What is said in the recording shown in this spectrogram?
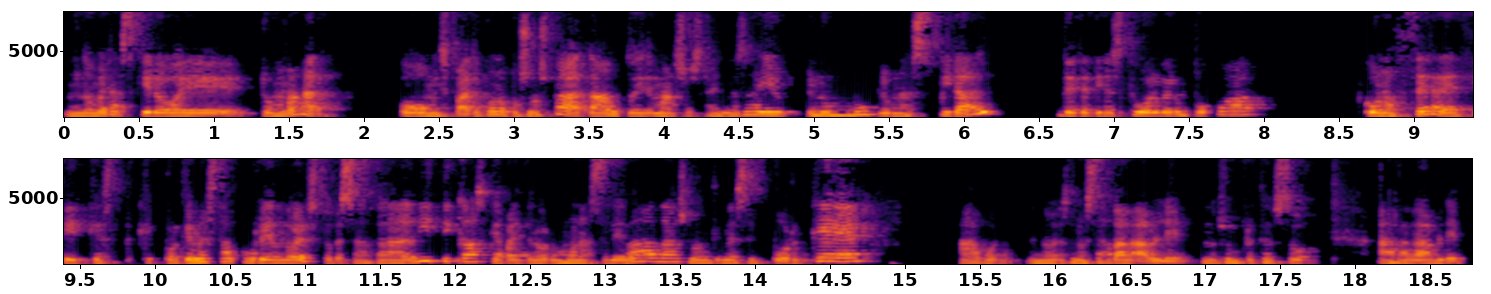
no me las quiero eh, tomar. O mis padres, bueno, pues no es para tanto y demás. O sea, entras ahí en un bucle, una espiral de que tienes que volver un poco a conocer, a decir, que, ¿por qué me está ocurriendo esto? De esas analíticas, que aparecen hormonas elevadas, no entiendes el por qué. Ah, bueno, no es, no es agradable, no es un proceso agradable.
